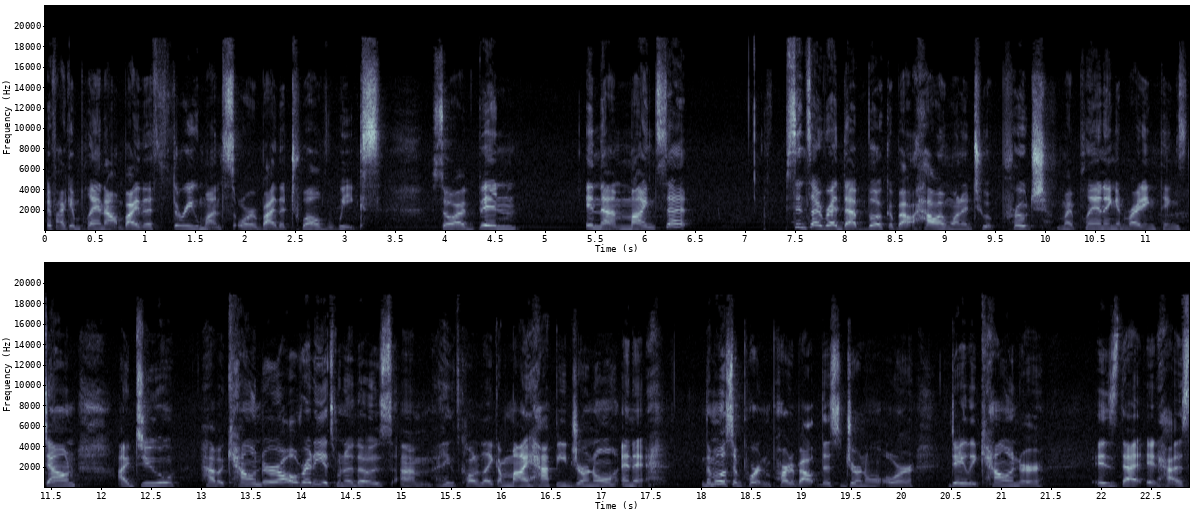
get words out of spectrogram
if I can plan out by the three months or by the 12 weeks. So I've been in that mindset since I read that book about how I wanted to approach my planning and writing things down. I do have a calendar already. It's one of those, um, I think it's called like a My Happy Journal. And it, the most important part about this journal or daily calendar is that it has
